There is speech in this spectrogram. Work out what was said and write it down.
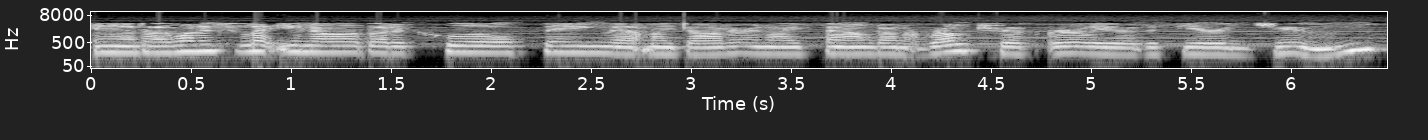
And I wanted to let you know about a cool thing that my daughter and I found on a road trip earlier this year in June.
